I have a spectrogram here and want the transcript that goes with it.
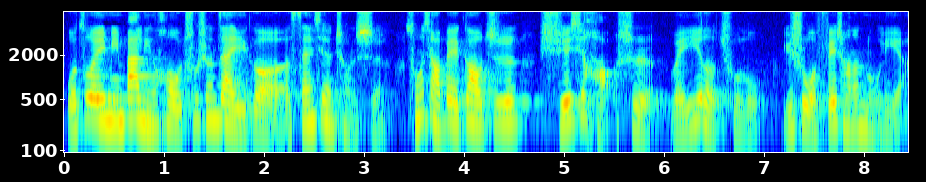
我作为一名八零后，出生在一个三线城市，从小被告知学习好是唯一的出路，于是我非常的努力啊，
